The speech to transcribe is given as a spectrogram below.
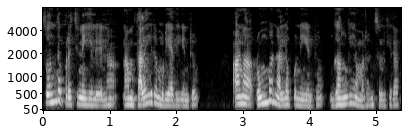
சொந்த பிரச்சனையில் எல்லாம் நாம் தலையிட முடியாது என்றும் ஆனால் ரொம்ப நல்ல பொண்ணு என்றும் கங்கை அமரன் சொல்கிறார்.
